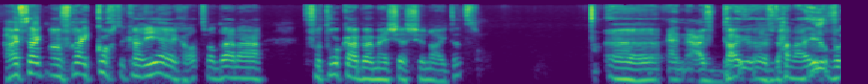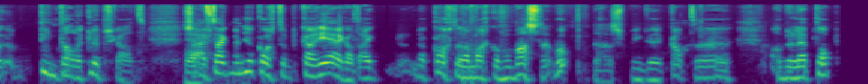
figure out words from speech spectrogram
hij heeft eigenlijk maar een vrij korte carrière gehad, want daarna vertrok hij bij Manchester United. Uh, en hij heeft, heeft, daarna heel veel tientallen clubs gehad. Dus hij heeft eigenlijk een heel korte carrière gehad. Eigenlijk nog korter dan Marco van Basten. Woep, daar springt de kat uh, op de laptop.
